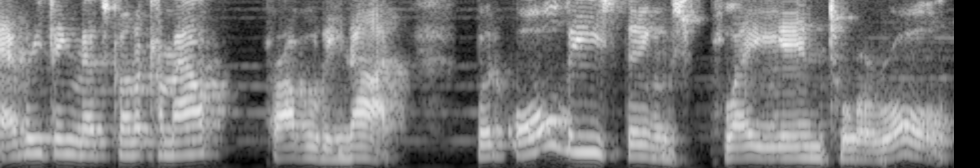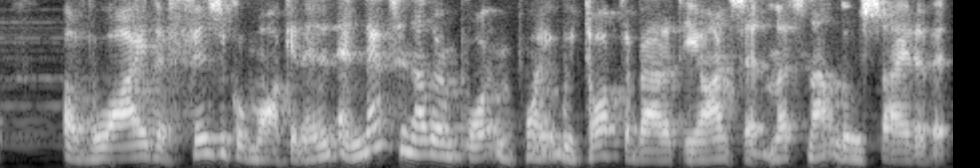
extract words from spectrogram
everything that's going to come out, probably not. But all these things play into a role of why the physical market, and, and that's another important point we talked about at the onset, and let's not lose sight of it.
